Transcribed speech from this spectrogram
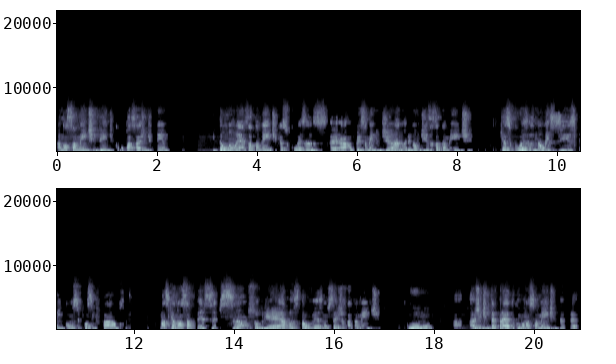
a nossa mente entende como passagem de tempo. Então, não é exatamente que as coisas. É, o pensamento indiano, ele não diz exatamente que as coisas não existem como se fossem falsas, mas que a nossa percepção sobre elas talvez não seja exatamente como a, gente interpreta, como a nossa mente interpreta.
